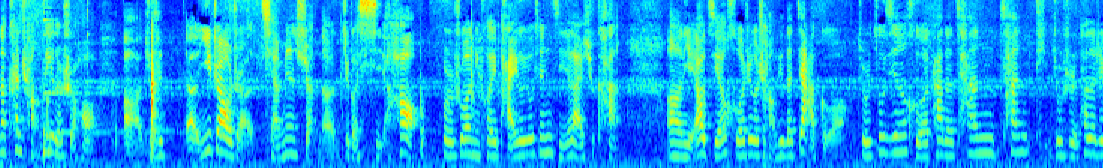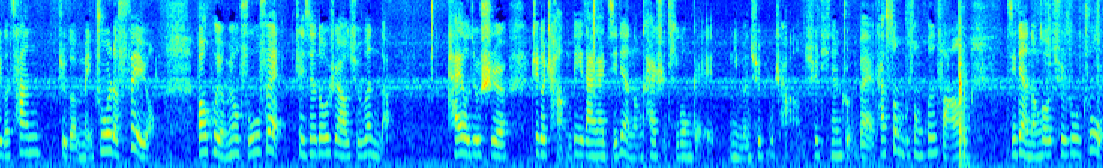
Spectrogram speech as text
那看场地的时候，呃，就是呃，依照着前面选的这个喜好，或者说你可以排一个优先级来去看。嗯，也要结合这个场地的价格，就是租金和它的餐餐体，就是它的这个餐这个每桌的费用。包括有没有服务费，这些都是要去问的。还有就是这个场地大概几点能开始提供给你们去布场，去提前准备。他送不送婚房？几点能够去入住？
